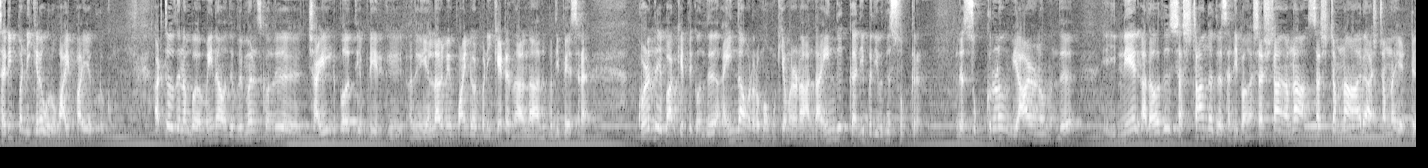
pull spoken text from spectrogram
சரி பண்ணிக்கிற ஒரு வாய்ப்பாயே கொடுக்கும். அடுத்தது நம்ம மெயினாக வந்து விமன்ஸ்க்கு வந்து சைல்டு பர்த் எப்படி இருக்குது அது எல்லாருமே பாயிண்ட் அவுட் பண்ணி கேட்டதுனால நான் அதை பற்றி பேசுகிறேன் குழந்தை பாக்கியத்துக்கு வந்து ஐந்தாம் இடம் ரொம்ப முக்கியமான அந்த ஐந்துக்கு அதிபதி வந்து சுக்ரன் இந்த சுக்ரனும் வியாழனும் வந்து நேர் அதாவது சஷ்டாங்கத்தில் சந்திப்பாங்க. சஷ்டாங்கம்னா சஷ்டம்னா ஆறு அஷ்டம்னா எட்டு.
